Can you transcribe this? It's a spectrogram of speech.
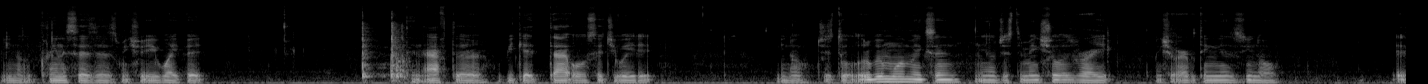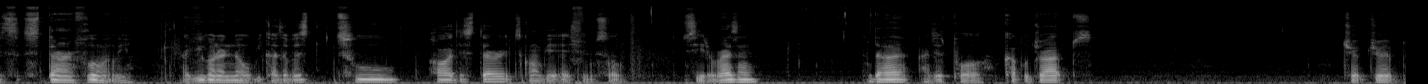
you know, clean the scissors, make sure you wipe it. Then after we get that all situated, you know, just do a little bit more mixing, you know, just to make sure it's right. Make sure everything is, you know, it's stirring fluently. Like you're gonna know because if it's too hard to stir, it's gonna be an issue. So see the resin dye, I just pour a couple drops. Drip drip.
